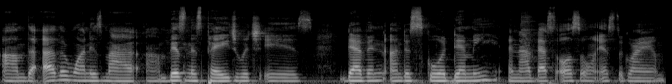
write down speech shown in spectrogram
Um, the other one is my um, business page, which is Devin underscore Demi, and I, that's also on Instagram.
